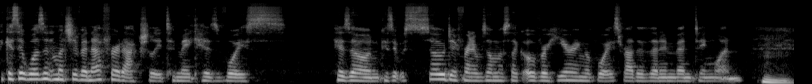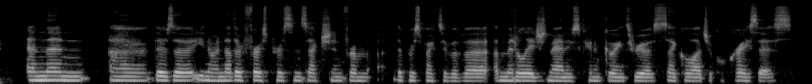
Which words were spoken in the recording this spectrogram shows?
I guess it wasn't much of an effort actually to make his voice his own because it was so different. It was almost like overhearing a voice rather than inventing one. Hmm. And then uh, there's a, you know, another first person section from the perspective of a, a middle aged man who's kind of going through a psychological crisis.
